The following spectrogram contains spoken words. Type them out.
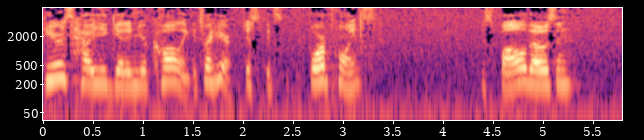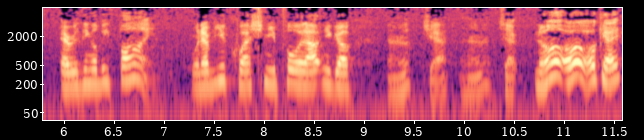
here's how you get in your calling. It's right here. Just it's four points. Just follow those and everything will be fine. Whenever you question, you pull it out and you go, uh-huh, check, uh-huh, check. No, oh, okay.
